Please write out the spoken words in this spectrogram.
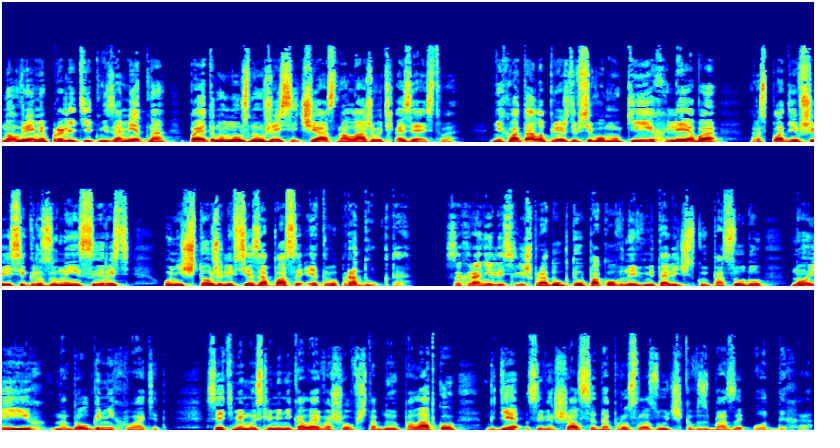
Но время пролетит незаметно, поэтому нужно уже сейчас налаживать хозяйство. Не хватало прежде всего муки, хлеба, расплодившиеся грызуны и сырость уничтожили все запасы этого продукта. Сохранились лишь продукты, упакованные в металлическую посуду, но и их надолго не хватит. С этими мыслями Николай вошел в штабную палатку, где завершался допрос лазутчиков с базы отдыха.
